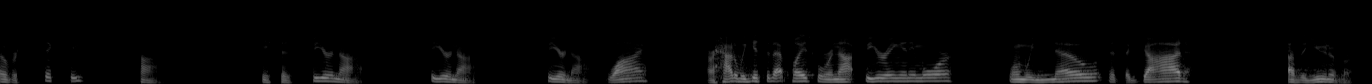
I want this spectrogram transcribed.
Over 60 times. He says, Fear not, fear not, fear not. Why? Or how do we get to that place where we're not fearing anymore? When we know that the God of the universe,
